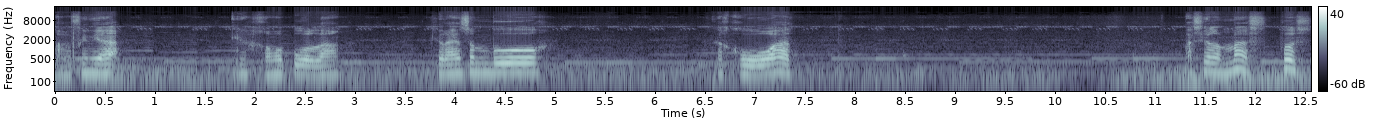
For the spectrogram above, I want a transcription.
maafin ya. Ya kamu pulang. Kirain sembuh. Gak kuat. Masih lemas. Bos,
